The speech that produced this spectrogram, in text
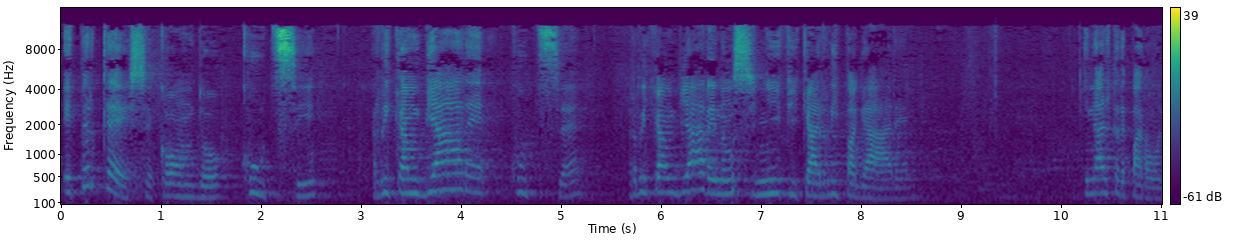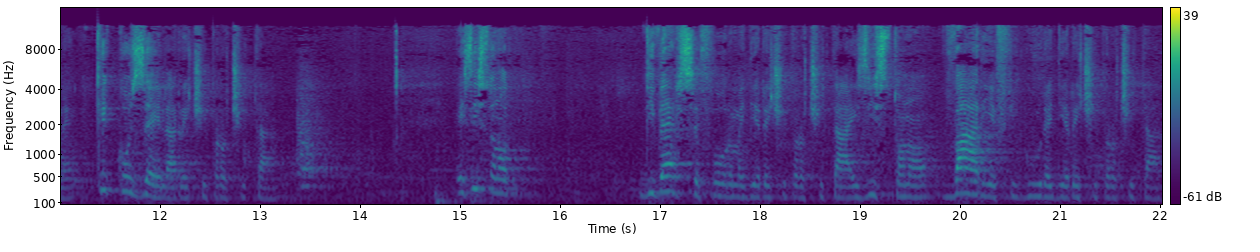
E perché, secondo Cuzzi, ricambiare Cuzze, ricambiare non significa ripagare? In altre parole, che cos'è la reciprocità? Esistono diverse forme di reciprocità, esistono varie figure di reciprocità.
